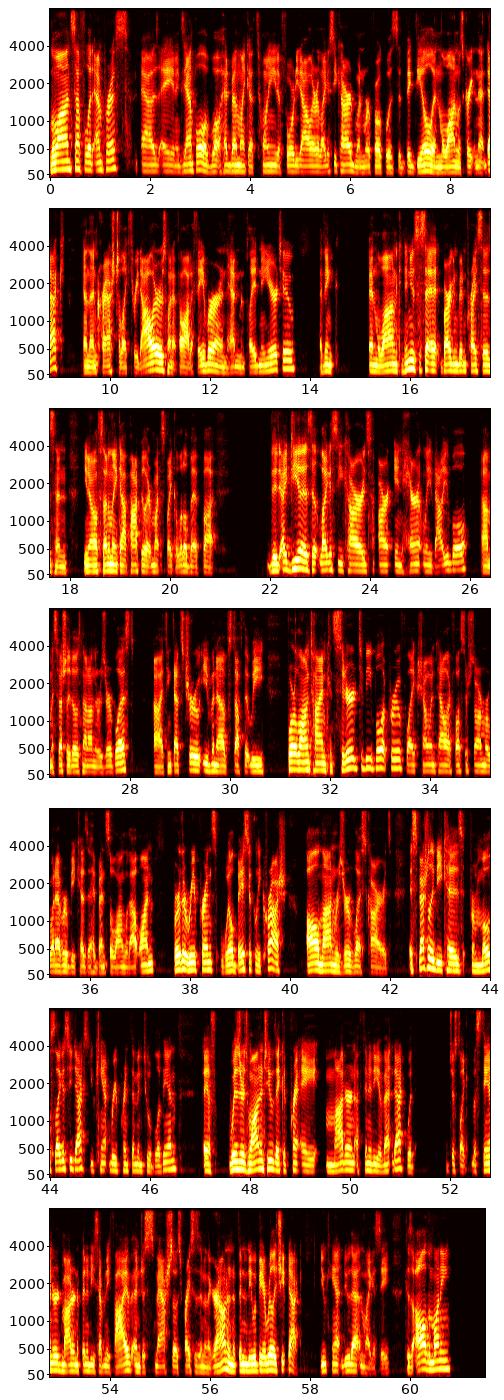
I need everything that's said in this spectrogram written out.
Llawan Cephalid Empress as a, an example of what had been like a 20 to $40 legacy card when Merfolk was a big deal and Llawan was great in that deck, and then crashed to like $3 when it fell out of favor and hadn't been played in a year or two. I think and Llawan continues to set bargain bin prices. And, you know, if suddenly it got popular, it might spike a little bit. But the idea is that legacy cards aren't inherently valuable, um, especially those not on the reserve list. Uh, I think that's true even of stuff that we, for a long time, considered to be bulletproof, like Show and Tell or Flusterstorm or whatever, because it had been so long without one. Further reprints will basically crush all non-reserve list cards, especially because for most legacy decks, you can't reprint them into Oblivion. If Wizards wanted to, they could print a modern affinity event deck with just like the standard modern affinity 75 and just smash those prices into the ground and affinity would be a really cheap deck you can't do that in legacy because all the money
